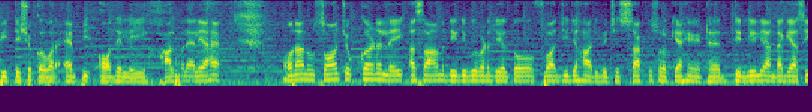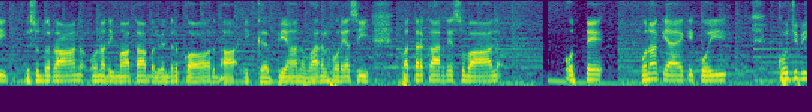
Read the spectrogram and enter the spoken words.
ਬੀਤੇ ਸ਼ੁੱਕਰਵਾਰ ਐਮਪੀ ਅਹੁਦੇ ਲਈ ਹਲਫ ਲੈ ਲਿਆ ਹੈ। ਉਹਨਾਂ ਨੂੰ ਸਹੁੰ ਚੁੱਕਣ ਲਈ ਅਸਾਮ ਦੀ ਡਿਬਰੂਗੜ੍ਹ ਜੇਲ੍ਹ ਤੋਂ ਫੌਜੀ ਜਹਾਜ਼ ਵਿੱਚ ਸਖਤ ਸੁਰੱਖਿਆ ਹੇਠ ਦਿੱਲੀ ਲਿਆਂਦਾ ਗਿਆ ਸੀ। ਇਸ ਦੌਰਾਨ ਉਹਨਾਂ ਦੀ ਮਾਤਾ ਬਲਵਿੰਦਰ ਕੌਰ ਦਾ ਇੱਕ ਬਿਆਨ ਵਾਇਰਲ ਹੋ ਰਿਹਾ ਸੀ। ਪੱਤਰਕਾਰ ਦੇ ਸਵਾਲ ਉੱਤੇ ਉਹਨਾਂ ਕਿਹਾ ਹੈ ਕਿ ਕੋਈ ਕੁਝ ਵੀ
